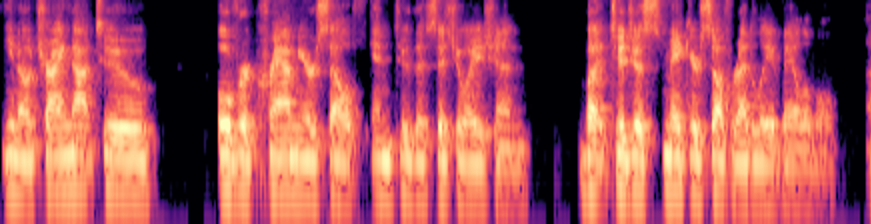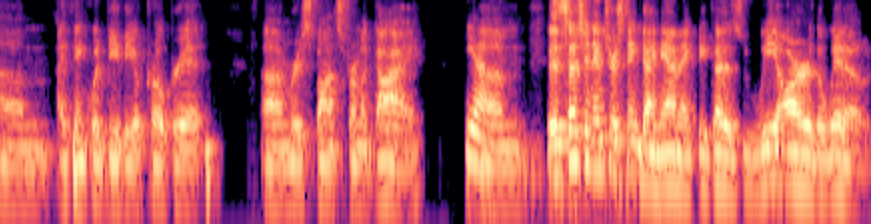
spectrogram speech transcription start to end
you know trying not to over cram yourself into the situation but to just make yourself readily available um, i think would be the appropriate um, response from a guy yeah. Um, it's such an interesting dynamic because we are the widowed,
